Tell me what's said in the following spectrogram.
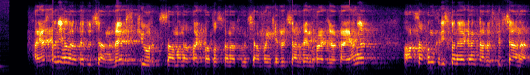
Հայաստանի Հանրապետության Lemps Pure համանախագահ պատասխանատվությամբ ընկերության դեմ ռադիոկայանը Արցախում քրիստոնեական կառուցությանը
